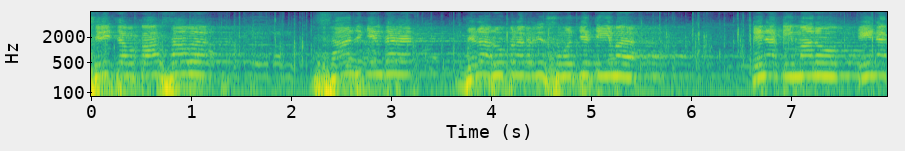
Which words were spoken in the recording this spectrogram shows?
ਸ਼੍ਰੀ ਚਮਕੌਰ ਸਾਹਿਬ। ਸਾਂਝ ਕੇਂਦਰ ਜ਼ਿਲ੍ਹਾ ਰੂਪਨਗਰ ਦੀ ਸਮੁੱਚੀ ਟੀਮ ਇਹਨਾਂ ਟੀਮਾਂ ਨੂੰ ਇਹਨਾਂ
